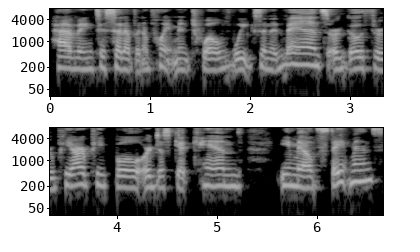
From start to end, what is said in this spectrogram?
having to set up an appointment 12 weeks in advance or go through PR people or just get canned emailed statements.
